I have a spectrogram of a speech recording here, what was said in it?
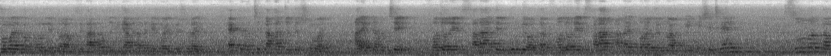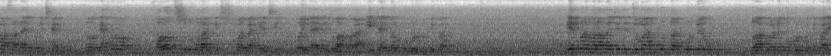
সময়ের কথা উল্লেখ করা হচ্ছে তার মধ্যে থেকে আপনাদেরকে কয়েকটা শোনাই। একটা হচ্ছে তাহাজ্জুদের সময়, আরেকটা হচ্ছে ফজরের সালাতের পূর্বে, অর্থাৎ ফজরের সালাত আদায় করার জন্য আপনি এসেছেন। সুন্নত নামাজ আদায় করেছেন। তো এখনও ফরজ শুরু হওয়ার কিছু সময় বাকি আছে, ওই টাইমে দোয়া করা, এই টাইমেও কবুল হতে পারে। এরপরে বলা হয়েছে যে জুমার খুতবার পূর্বেও দোয়া করলে কবুল হতে পারে,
